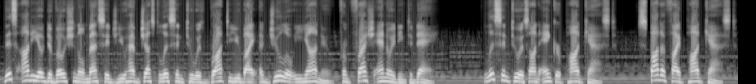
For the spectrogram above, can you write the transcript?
This audio devotional message you have just listened to was brought to you by Ajulo Iyanu from Fresh Anointing Today. Listen to us on Anchor Podcast, Spotify Podcast,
